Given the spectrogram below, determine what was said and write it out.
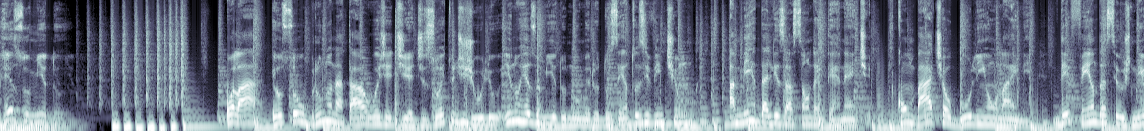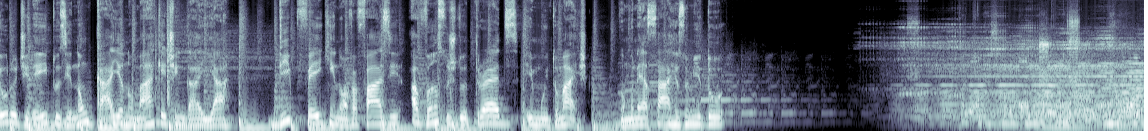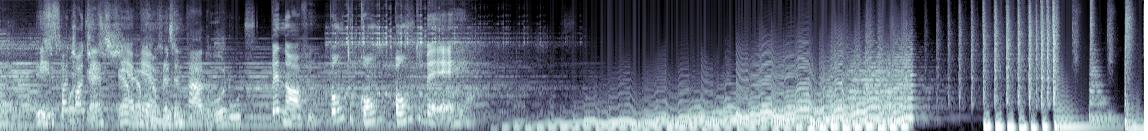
Resumido. Olá, eu sou o Bruno Natal. Hoje é dia 18 de julho e no resumido número 221, a merdalização da internet. Combate ao bullying online. Defenda seus neurodireitos e não caia no marketing da IA. Deepfake em nova fase, avanços do Threads e muito mais. Vamos nessa, resumido. Esse podcast é, é apresentado por b9.com.br.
